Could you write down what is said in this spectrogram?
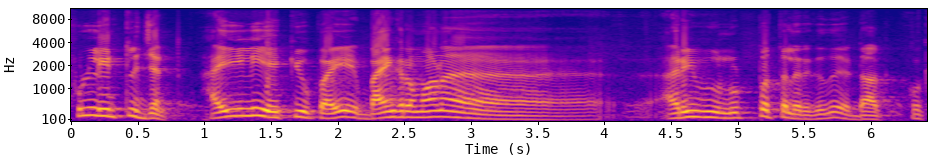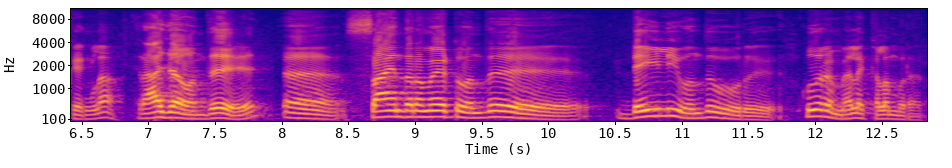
ஃபுல் இன்டெலிஜென்ட் ஹைலி எக்யூப் ஆகி பயங்கரமான அறிவு நுட்பத்தில் இருக்குது டாக். ஓகேங்களா? ராஜா வந்து சாயந்தரமேட்டு வந்து டெய்லி வந்து ஒரு குதிரை மேலே கிளம்புறாரு.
